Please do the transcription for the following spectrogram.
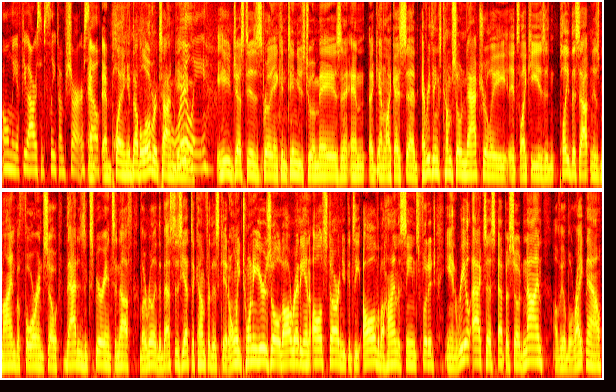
only a few hours of sleep, I'm sure. So and, and playing a double overtime game. Really? He just is brilliant, continues to amaze. And, and again, like I said, everything's come so naturally. It's like he has played this out in his mind before, and so that is experience enough. But really, the best is yet to come for this kid. Only 20 years old, already an all star, and you can see all the behind the scenes footage in Real Access Episode 9, available right now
